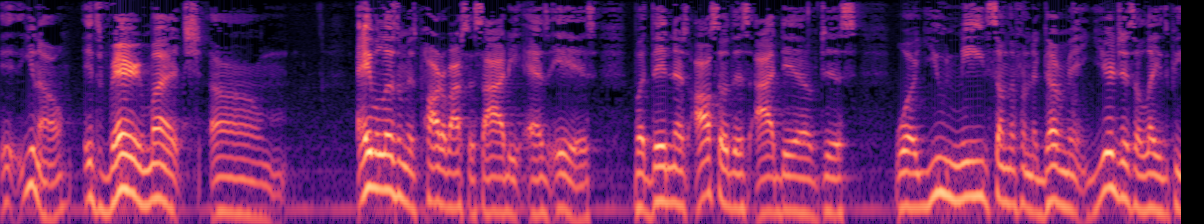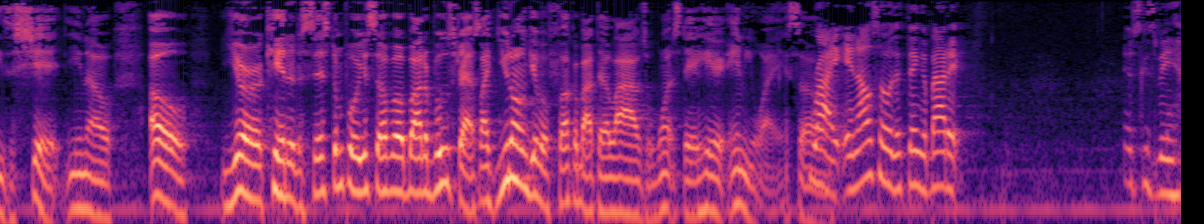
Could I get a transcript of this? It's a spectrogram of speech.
it, you know, it's very much. Um, ableism is part of our society as is but then there's also this idea of just well you need something from the government. You're just a lazy piece of shit you know? Oh you're a kid of the system pull yourself up by the bootstraps. Like you don't give a fuck about their lives once they're here anyway so. Right and also the thing about it excuse me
